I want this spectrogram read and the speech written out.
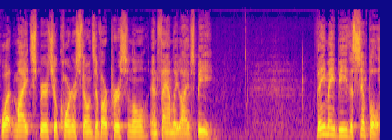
What might spiritual cornerstones of our personal and family lives be? They may be the simple,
